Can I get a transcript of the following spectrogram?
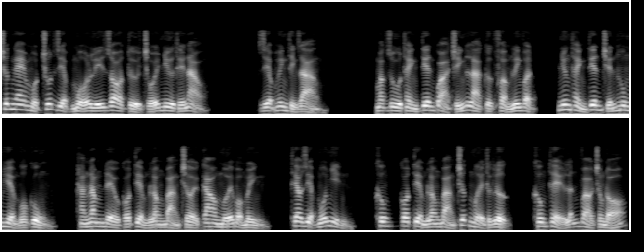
trước nghe một chút diệp mộ lý do từ chối như thế nào. Diệp huynh thỉnh giảng. Mặc dù thành tiên quả chính là cực phẩm linh vật, nhưng thành tiên chiến hung hiểm vô cùng, hàng năm đều có tiềm long bảng trời cao mới bỏ mình. Theo diệp mỗ nhìn, không có tiềm long bảng trước mười thực lực, không thể lẫn vào trong đó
